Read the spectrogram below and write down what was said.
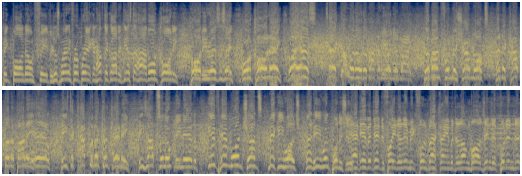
big ball downfield. They're just waiting for a break and have they got it? Yes, they have. Eoin Cody. Cody races in. Eoin Cody. Oh, yes. Take that one out of the back of the onion bag. The man from the Shamrocks and the captain of Ballyhale. He's the captain of Kilkenny. He's absolutely nailed it. Give him one chance, Mickey Walsh, and he will punish you. Yeah, they've identified the Limerick full back line with the long balls in. They've put in the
